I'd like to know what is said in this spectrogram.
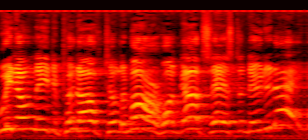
We don't need to put off till tomorrow what God says to do today.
